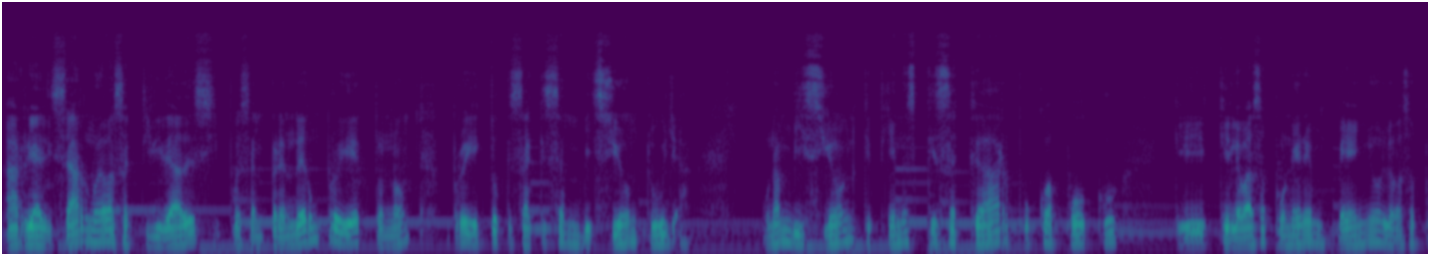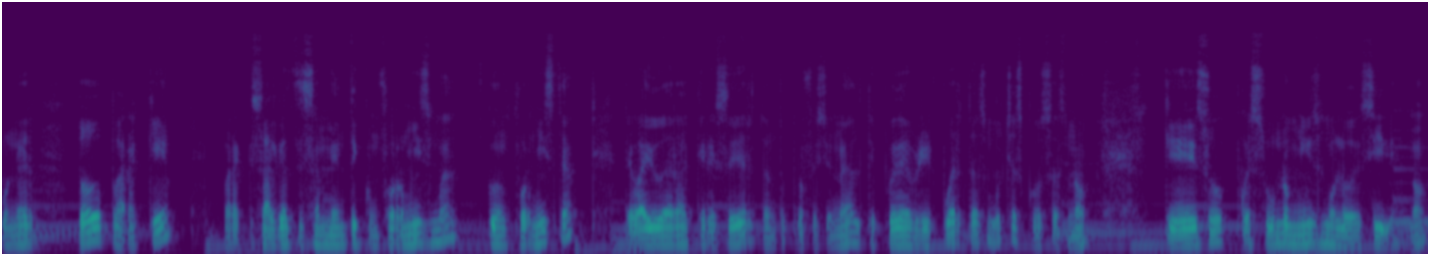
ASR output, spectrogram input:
a realizar nuevas actividades y pues a emprender un proyecto, ¿no? Un proyecto que saque esa ambición tuya, una ambición que tienes que sacar poco a poco, que, que le vas a poner empeño, le vas a poner todo para qué, para que salgas de esa mente conformisma, conformista, te va a ayudar a crecer tanto profesional, te puede abrir puertas, muchas cosas, ¿no? Que eso pues uno mismo lo decide, ¿no?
